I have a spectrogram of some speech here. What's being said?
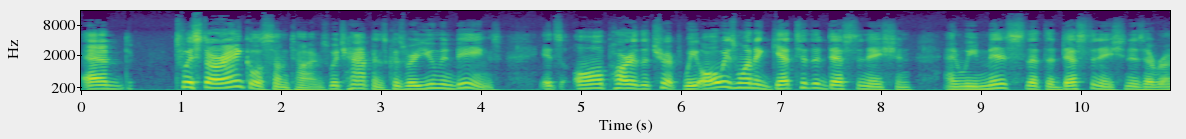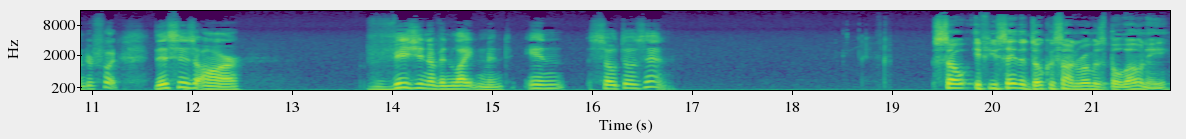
and twist our ankles sometimes, which happens because we're human beings, it's all part of the trip. We always want to get to the destination and we miss that the destination is ever underfoot. This is our vision of enlightenment in Soto Zen. So, if you say the Dokusan room is baloney,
